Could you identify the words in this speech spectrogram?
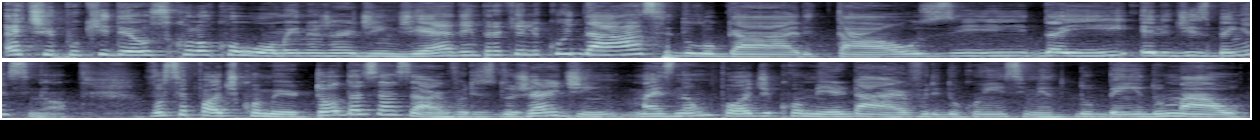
é tipo que Deus colocou o homem no jardim de Éden para que ele cuidasse do lugar e tal. E daí ele diz bem assim, ó: Você pode comer todas as árvores do jardim, mas não pode comer da árvore do conhecimento do bem e do mal,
